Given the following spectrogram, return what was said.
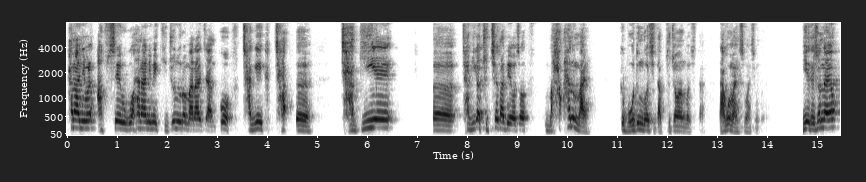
하나님을 앞세우고 하나님의 기준으로 말하지 않고 자기, 자, 어, 자기의, 어, 자기가 주체가 되어서 마- 하는 말, 그 모든 것이 다 부정한 것이다. 라고 말씀하신 거예요. 이해되셨나요?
